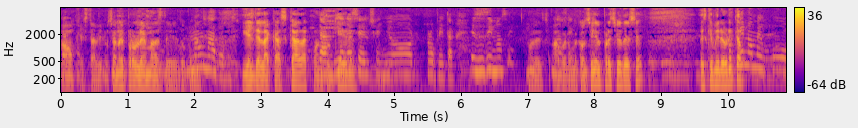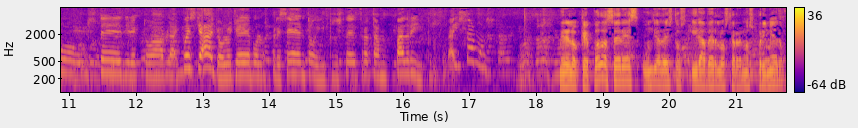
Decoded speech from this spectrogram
Ah, ok, está bien. O sea, no hay problemas de No, documentos. nada de eso. ¿Y el de la cascada cuánto También quiere? es el señor propietario. Eso sí, no sé. No Ah, No bueno, sé. me consigue el precio de ese. Es que mire, ¿Por ahorita qué no mejor usted directo habla? Y pues ya, yo lo llevo, los presento y pues ustedes tratan padre y pues ahí estamos. Mire, lo que puedo hacer es un día de estos ir a ver los terrenos primero.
